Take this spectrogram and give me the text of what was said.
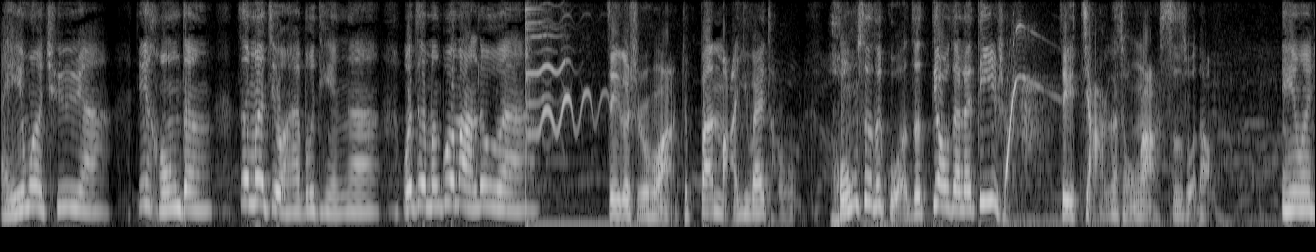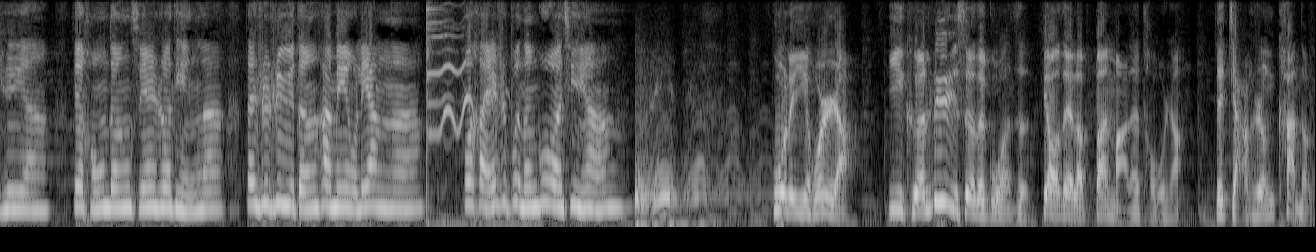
哎呀，我去呀，这红灯这么久还不停啊，我怎么过马路啊？”这个时候啊，这斑马一歪头，红色的果子掉在了地上。这个甲壳虫啊思索道：“哎呀，我去呀，这红灯虽然说停了，但是绿灯还没有亮啊。”我还是不能过去呀。过了一会儿啊，一颗绿色的果子掉在了斑马的头上。这甲壳虫看到了，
